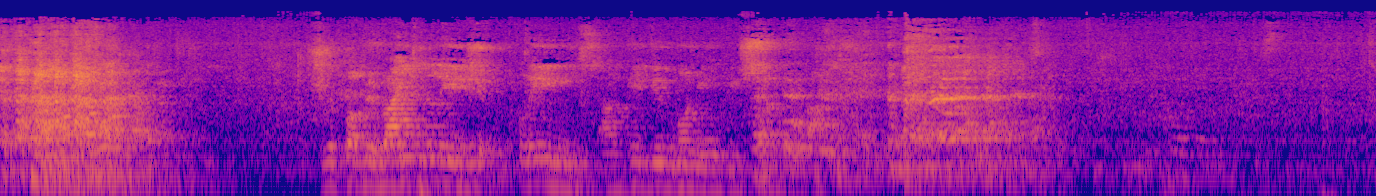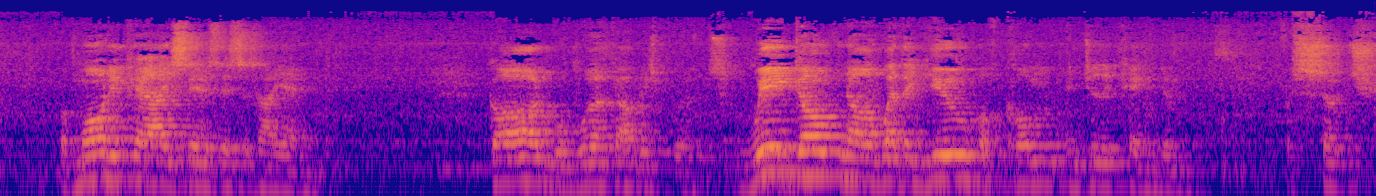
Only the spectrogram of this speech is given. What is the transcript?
there. She'll probably write to the leadership, please, I'll give you money if you send it back. but Mordecai says this as I end. God will work out his words. We don't know whether you have come into the kingdom for such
